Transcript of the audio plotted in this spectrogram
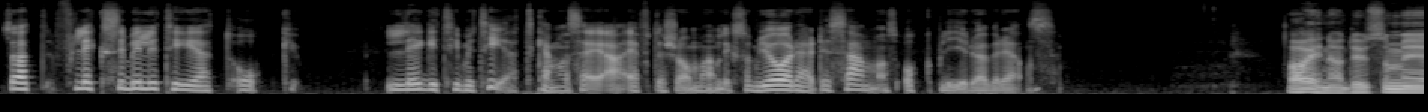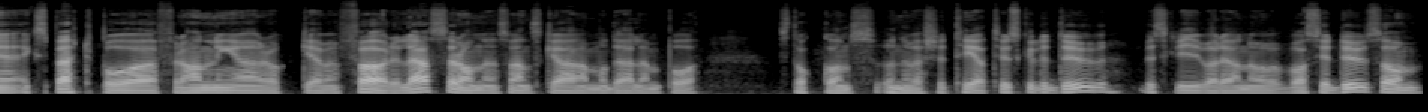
Så att flexibilitet och legitimitet kan man säga eftersom man liksom gör det här tillsammans och blir överens. Aina, du som är expert på förhandlingar och även föreläser om den svenska modellen på Stockholms universitet. Hur skulle du beskriva den och vad ser du som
